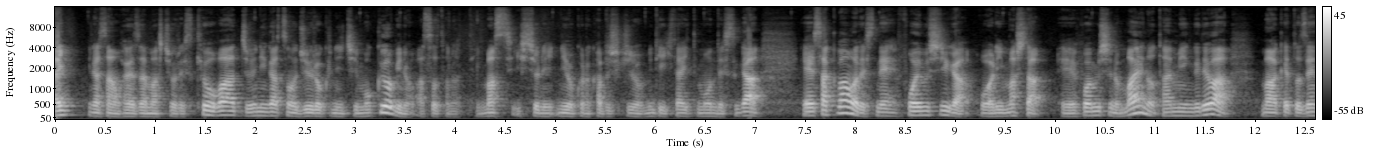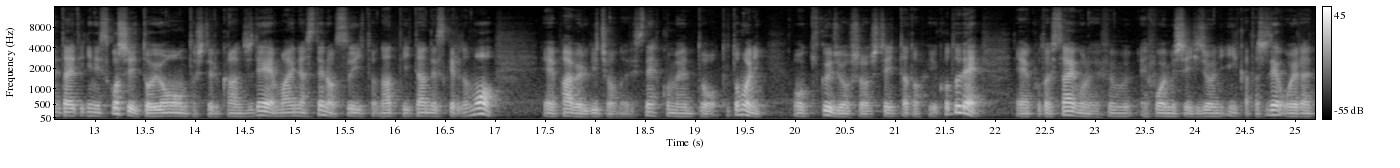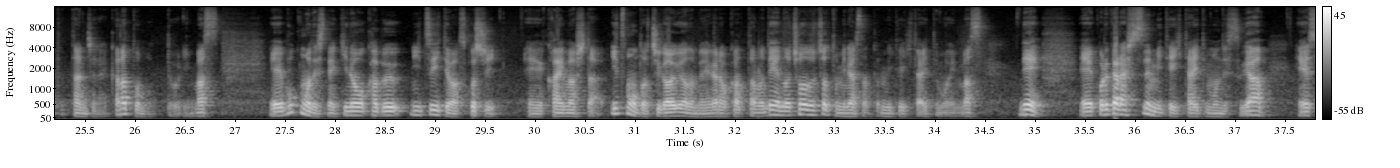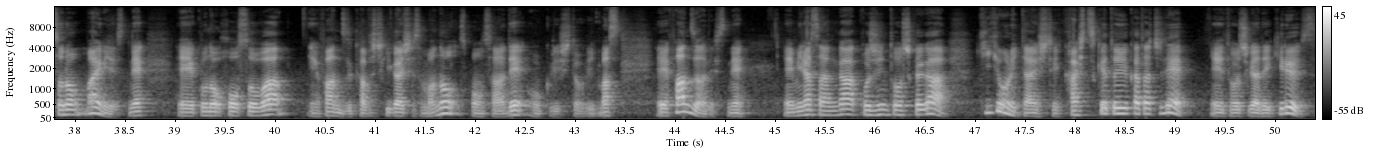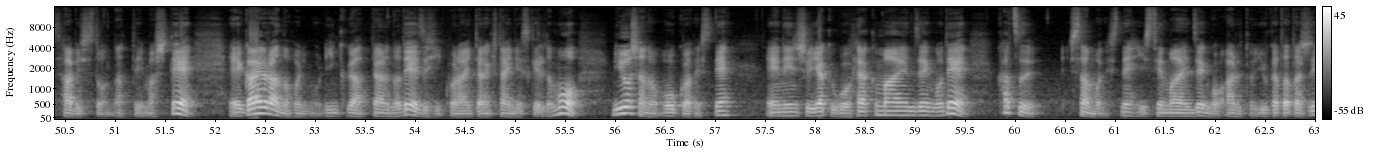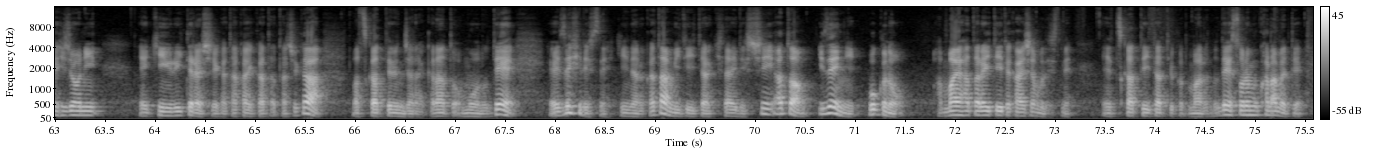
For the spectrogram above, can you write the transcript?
はい皆さんおはようございます。です。今日は12月の16日木曜日の朝となっています。一緒にニューヨークの株式市場を見ていきたいと思うんですが、えー、昨晩はですね 4MC が終わりました、えー、4MC の前のタイミングではマーケット全体的に少しドヨーンとしている感じでマイナスでの推移となっていたんですけれどもえパウエル議長のですねコメントとともに大きく上昇していったということでえ今年最後の FOMC 非常にいい形で終えられたんじゃないかなと思っております。え僕もですね昨日株については少しえ買いました。いつもと違うような銘柄を買ったので、後ほどちょっと皆さんと見ていきたいと思います。で、えこれから指数見ていきたいと思うんですが、えその前にですね、えこの放送は、えファンズ株式会社様のスポンサーでお送りしております。えファンズはですね、え皆さんが個人投資家が企業に対して貸付という形で、え投資ができるサービスとなっていまして、え概要欄の方にもリンクがあってあるので、ぜひご覧いただきたいんですけれども、利用者の多くはですね、年収約500万円前後でかつ資産もですね1000万円前後あるという方たちで非常に金融リテラシーが高い方たちが使ってるんじゃないかなと思うのでぜひですね気になる方は見ていただきたいですしあとは以前に僕の前働いていた会社もですね使っていたということもあるのでそれも絡めて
